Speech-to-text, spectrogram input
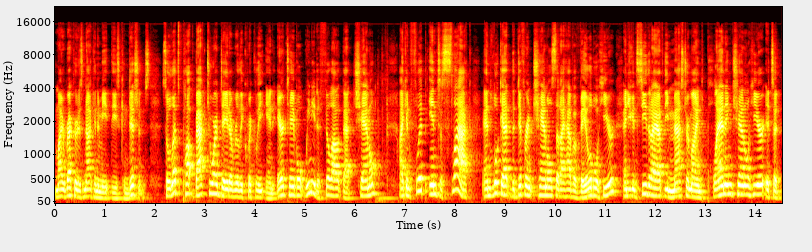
my record is not gonna meet these conditions. So let's pop back to our data really quickly in Airtable. We need to fill out that channel. I can flip into Slack and look at the different channels that I have available here. And you can see that I have the mastermind planning channel here. It's an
